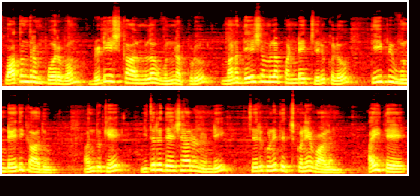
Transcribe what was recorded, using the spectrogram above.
స్వాతంత్రం పూర్వం బ్రిటిష్ కాలంలో ఉన్నప్పుడు మన దేశంలో పండే చెరుకులో తీపి ఉండేది కాదు. అందుకే ఇతర దేశాల నుండి చెరుకుని తెచ్చుకునే వాళ్ళం. అయితే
